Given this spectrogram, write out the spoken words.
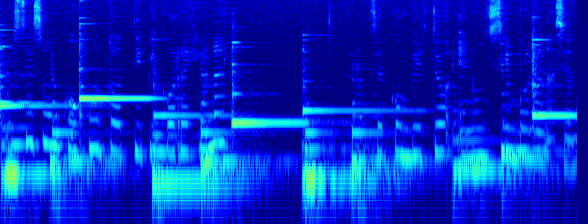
pues es un conjunto típico regional. Se convirtió en un símbolo nacional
